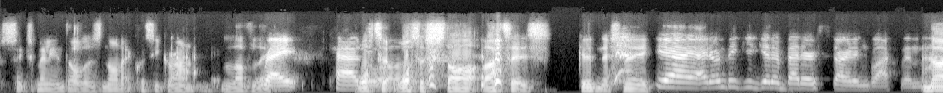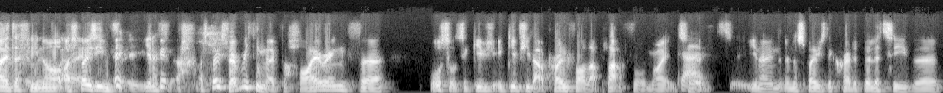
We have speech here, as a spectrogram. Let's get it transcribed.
Six million dollars non-equity grant. Lovely. Right? Casual. What a what a start that is. Goodness me. Yeah, I don't think you get a better starting block than that. No, definitely not. I suppose even for, you know, I suppose for everything though, for hiring, for all sorts, it gives you it gives you that profile, that platform, right? To, to, you know, and, I suppose the credibility, the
